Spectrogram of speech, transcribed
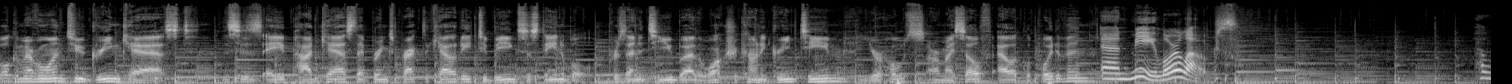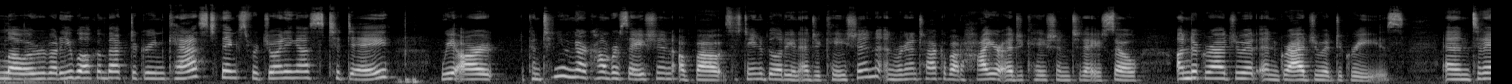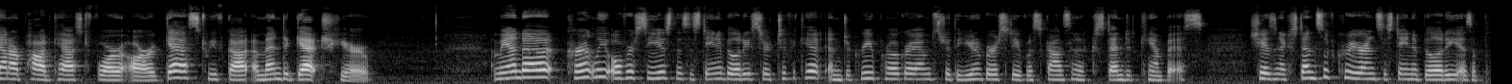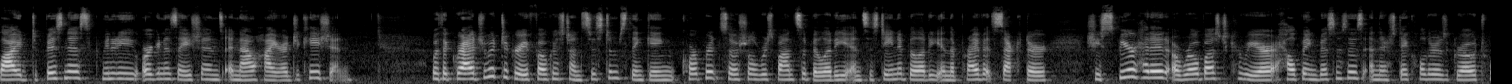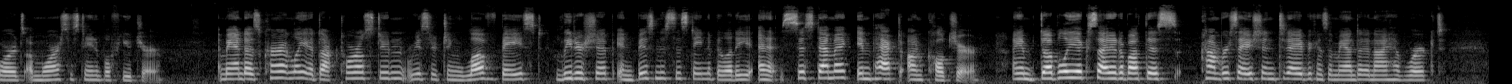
Welcome, everyone, to Greencast. This is a podcast that brings practicality to being sustainable, presented to you by the Waukesha County Green Team. Your hosts are myself, Alec Lapoitevin, and me, Laura Laux. Hello, everybody. Welcome back to Greencast. Thanks for joining us today. We are continuing our conversation about sustainability and education, and we're going to talk about higher education today. So, undergraduate and graduate degrees. And today on our podcast for our guest, we've got Amanda Goetsch here. Amanda currently oversees the Sustainability Certificate and Degree programs through the University of Wisconsin Extended Campus. She has an extensive career in sustainability as applied to business, community organizations, and now higher education. With a graduate degree focused on systems thinking, corporate social responsibility, and sustainability in the private sector, she spearheaded a robust career helping businesses and their stakeholders grow towards a more sustainable future. Amanda is currently a doctoral student researching love based leadership in business sustainability and its systemic impact on culture. I am doubly excited about this conversation today because Amanda and I have worked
